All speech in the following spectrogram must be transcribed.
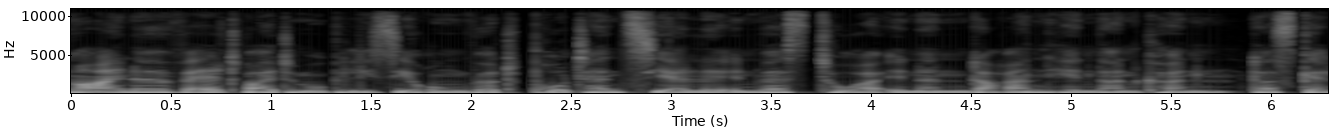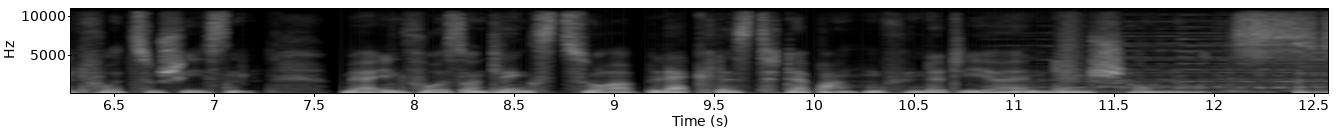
Nur eine weltweite Mobilisierung wird potenzielle Investorinnen daran hindern können, das Geld vorzuschießen. Mehr Infos und Links zur Blacklist der Banken findet ihr in den Show Notes.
